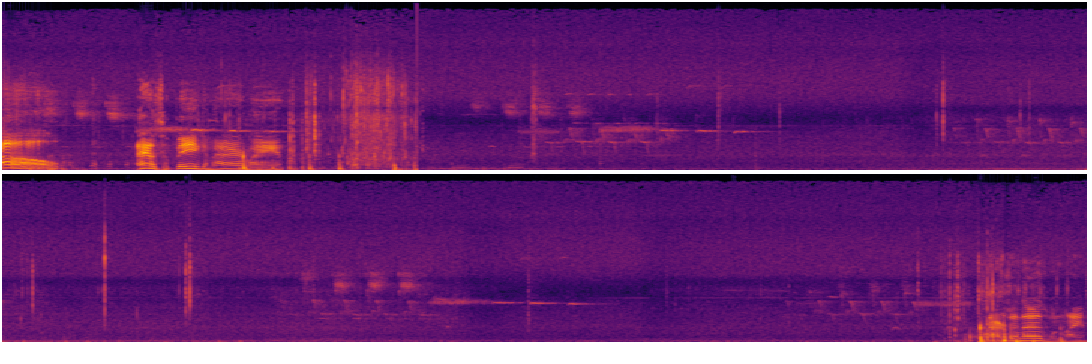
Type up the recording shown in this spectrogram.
Oh, that was a big one there, man. There's another one, man.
